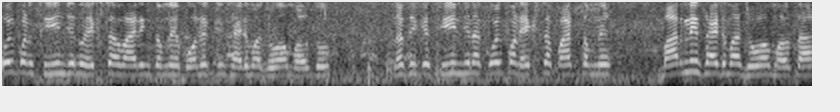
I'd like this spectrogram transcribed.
કોઈ પણ સીએનજીનું એક્સ્ટ્રા વાયરિંગ તમને બોનેટની સાઈડમાં જોવા મળતું નથી કે સીએનજીના કોઈ પણ એક્સ્ટ્રા પાર્ટ તમને બહારની સાઈડમાં જોવા મળતા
